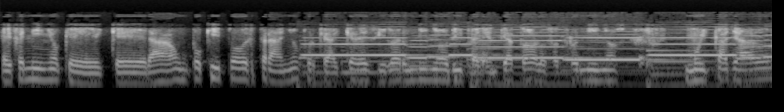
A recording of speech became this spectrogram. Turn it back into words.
ese niño que, que era un poquito extraño, porque hay que decirlo, era un niño diferente a todos los otros niños, muy callado,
